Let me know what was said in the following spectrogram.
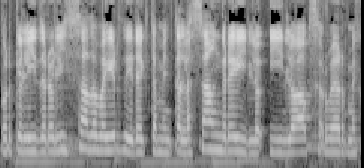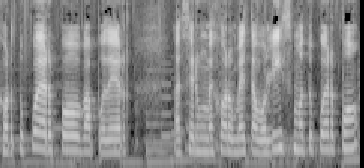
Porque el hidrolizado va a ir directamente a la sangre y lo, y lo va a absorber mejor tu cuerpo, va a poder hacer un mejor metabolismo tu cuerpo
